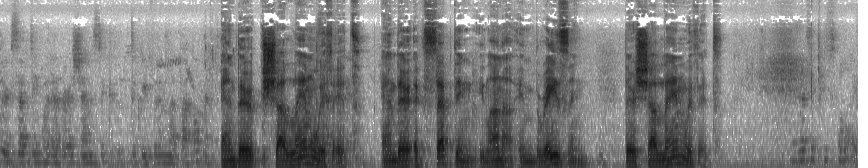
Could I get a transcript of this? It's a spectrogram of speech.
They're accepting whatever Hashem's decreed for them at that moment. And they're shalem with it. it. And they're accepting, Ilana, embracing. They're shalem with it. And that's a peaceful life.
